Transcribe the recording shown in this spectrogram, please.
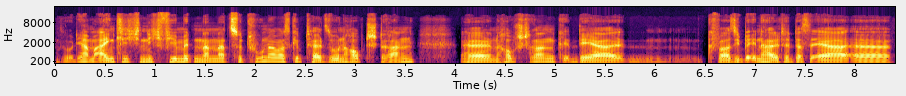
So, die haben eigentlich nicht viel miteinander zu tun, aber es gibt halt so einen Hauptstrang. Äh, einen Hauptstrang, der quasi beinhaltet, dass er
